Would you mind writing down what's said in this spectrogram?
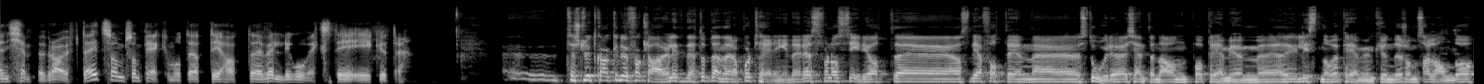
en kjempebra update som, som, peker mot at de har hatt eh, veldig god vekst i, i Q3. Eh, til slutt, Kan ikke du forklare litt nettopp denne rapporteringen deres? For nå sier De jo at eh, altså de har fått inn uh, store, kjente navn på premium, listen over premiumkunder som Zalando,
